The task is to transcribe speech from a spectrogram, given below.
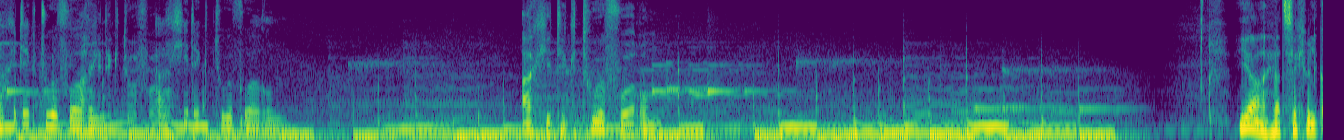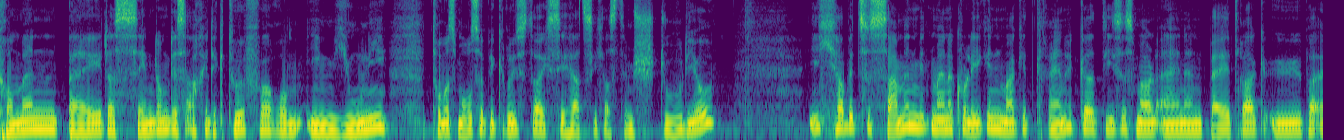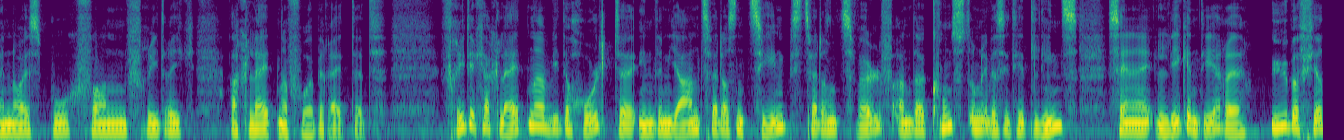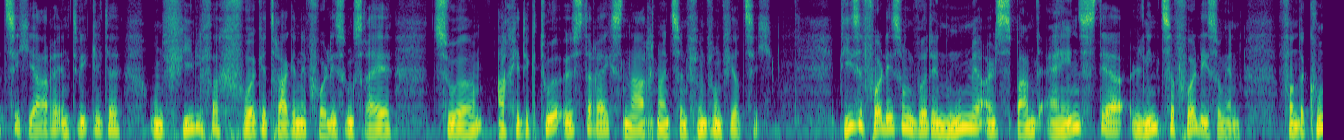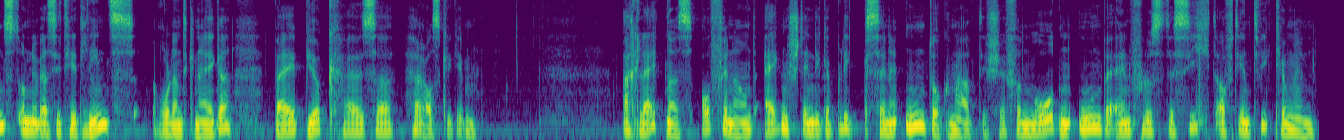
Architekturforum. Architekturforum. Architekturforum. Architekturforum. Ja, herzlich willkommen bei der Sendung des Architekturforum im Juni. Thomas Moser begrüßt euch sehr herzlich aus dem Studio. Ich habe zusammen mit meiner Kollegin Margit Kreinecker dieses Mal einen Beitrag über ein neues Buch von Friedrich Achleitner vorbereitet. Friedrich Achleitner wiederholte in den Jahren 2010 bis 2012 an der Kunstuniversität Linz seine legendäre über 40 Jahre entwickelte und vielfach vorgetragene Vorlesungsreihe zur Architektur Österreichs nach 1945. Diese Vorlesung wurde nunmehr als Band 1 der Linzer Vorlesungen von der Kunstuniversität Linz, Roland Kneiger, bei Birkhäuser herausgegeben. Achleitners offener und eigenständiger Blick, seine undogmatische, von Moden unbeeinflusste Sicht auf die Entwicklungen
